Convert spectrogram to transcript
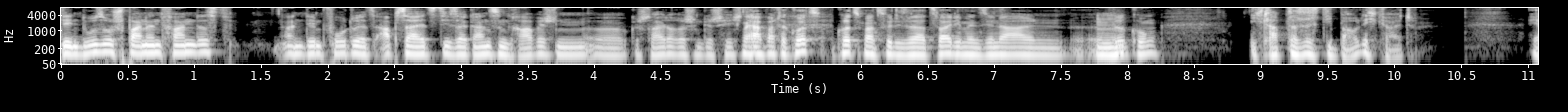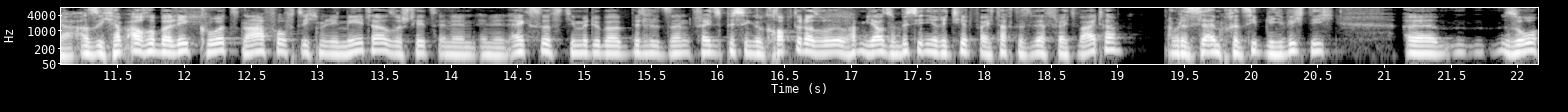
den du so spannend fandest an dem Foto jetzt abseits dieser ganzen grafischen, äh, gestalterischen Geschichte. Ja, warte kurz, kurz mal zu dieser zweidimensionalen äh, Mhm. Wirkung. Ich glaube, das ist die Baulichkeit. Ja, also ich habe auch überlegt, kurz nach 50 Millimeter, so steht's in den, in den Exifs, die mit übermittelt sind. Vielleicht ist ein bisschen gekroppt oder so, hat mich auch so ein bisschen irritiert, weil ich dachte, das wäre vielleicht weiter. Aber das ist ja im Prinzip nicht wichtig. Ähm, so,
